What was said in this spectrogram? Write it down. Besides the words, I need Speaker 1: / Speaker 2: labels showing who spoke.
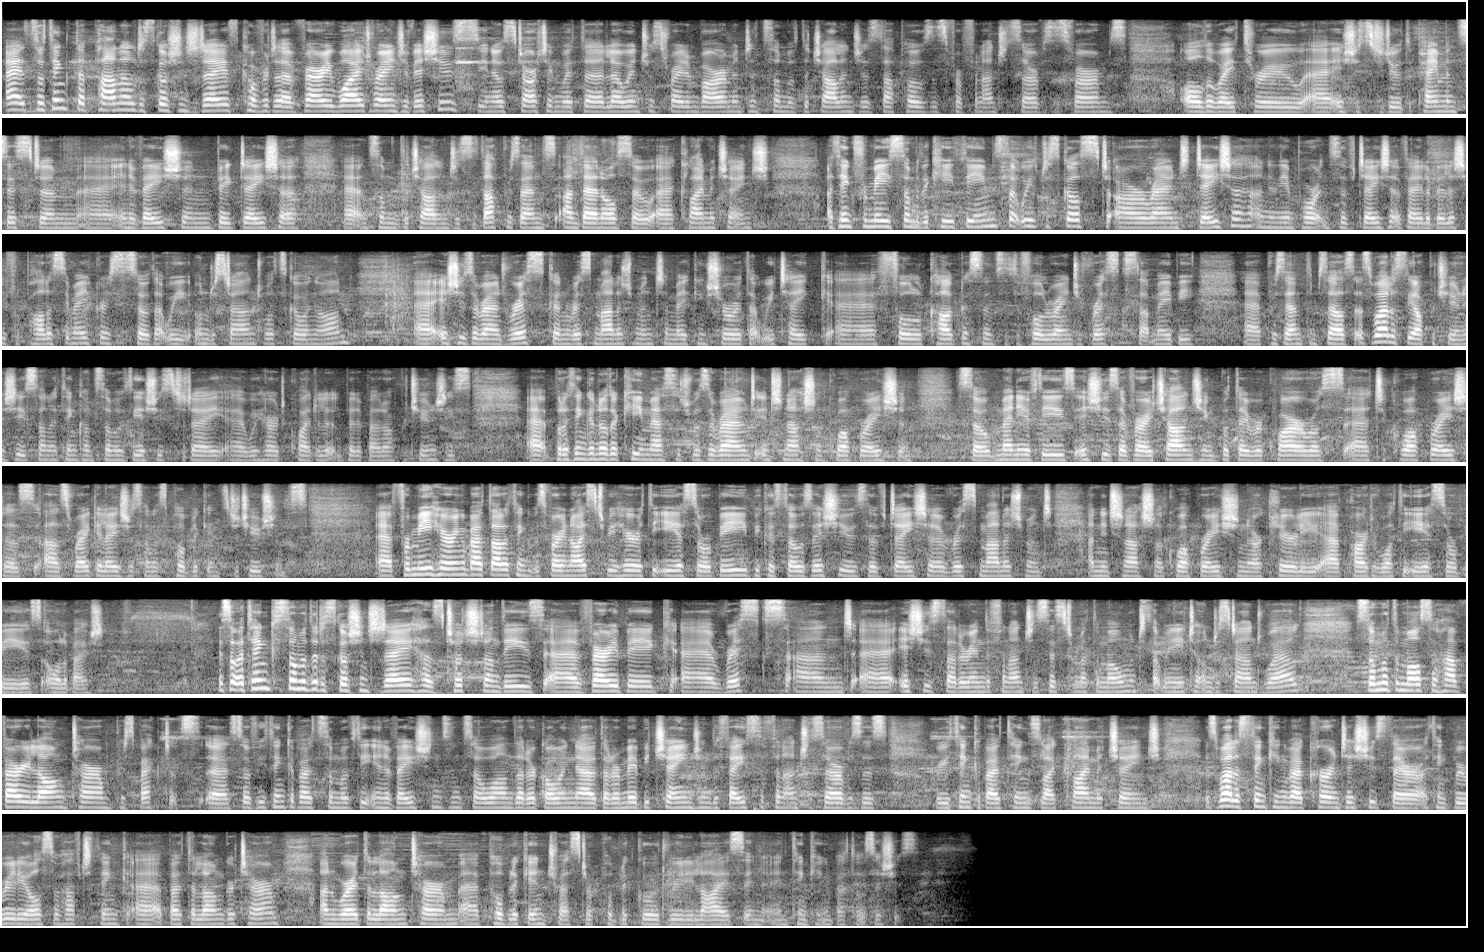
Speaker 1: Uh, so I think the panel discussion today has covered a very wide range of issues, you know, starting with the low interest rate environment and some of the challenges that poses for financial services firms, all the way through uh, issues to do with the payment system, uh, innovation, big data, uh, and some of the challenges that that presents, and then also uh, climate change. I think for me, some of the key themes that we've discussed are around data and the importance of data availability for policymakers so that we understand what's going on. Uh, issues around risk and risk management and making sure that we take full cognizance of the full range of risks that maybe uh, present themselves, as well as the opportunities. And I think on some of the issues today, uh, we heard quite a little bit about opportunities. Uh, but I think another key message was around international cooperation. So many of these issues are very challenging, but they require us uh, to cooperate as, as regulators and as public institutions. Uh, for me, hearing about that, I think it was very nice to be here at the ESRB because those issues of data, risk management and international cooperation are clearly uh, part of what the ESRB is all about. So I think some of the discussion today has touched on these uh, very big uh, risks and uh, issues that are in the financial system at the moment that we need to understand well. Some of them also have very long-term perspectives. Uh, so if you think about some of the innovations and so on that are going now that are maybe changing the face of financial services, or you think about things like climate change, as well as thinking about current issues there, I think we really also have to think uh, about the longer term and where the long-term uh, public interest or public good really lies in, in thinking about those issues.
